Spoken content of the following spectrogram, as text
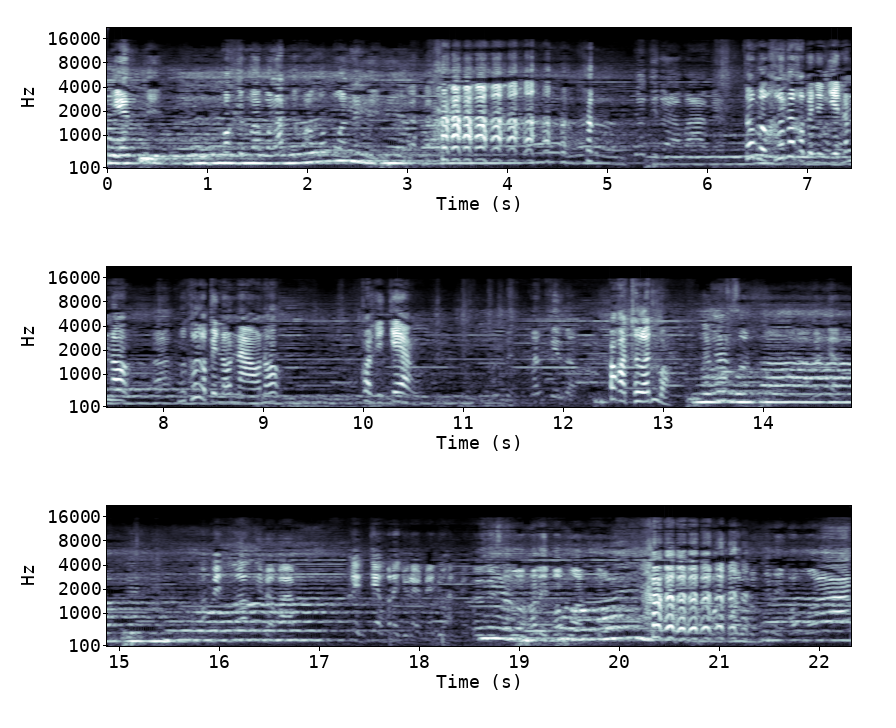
เมียนผิดเพราะขึ้นมาบรับจากความมวนนั่นเองเพื่อที่ดาบ้าแม่ถ้าเมื่อคืนมันก็เป็นเย็นๆน้ำเนาะเมื่อคืนก็เป็นหนาวๆเนาะก่อนที่แจ้งมันเป็นแบบเขาก็เทิร์นบ่น้ำตาเป็นมันเป็นเรื่องที่แบบว่าเล่นแจ้งไม่ได้อยู่ไหนแม่อยู่หันแม่เออสรุปเขาเลยมาหมดเขาเลยมาหมดบาง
